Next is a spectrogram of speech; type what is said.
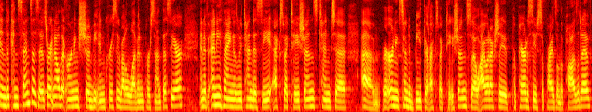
And the consensus is right now that earnings should be increasing about 11% this year. And if anything, as we tend to see, expectations tend to, um, or earnings tend to beat their expectations. So I would actually prepare to see surprise on the positive,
